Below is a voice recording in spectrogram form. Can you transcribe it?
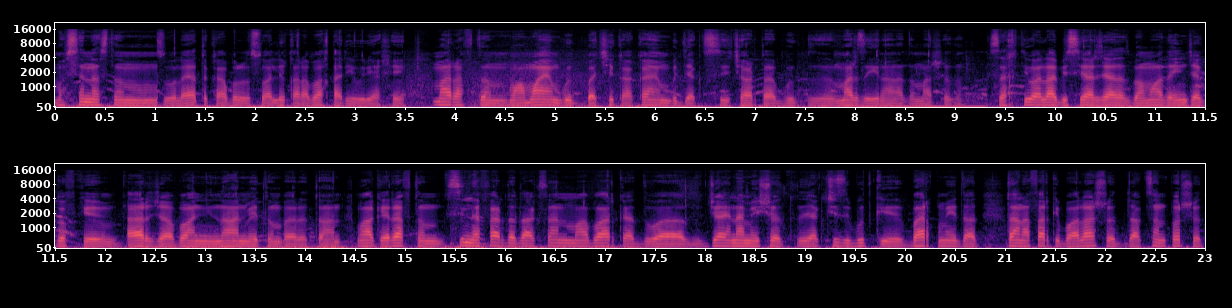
محسن هستم از ولایت کابل سوالی قره قریوری اخی ما رفتم مامایم بود بچه کاکایم بود یک سی چهار تا بود مرز ایران دمر شدم سختی والا بسیار زیاد است. به ما در اینجا گفت که هر جابانی نان میتون برتان. ما که رفتم سی نفر در داکسان ما بار کرد و جای نمی‌شد. یک چیزی بود که برق می‌داد. ده نفر که بالا شد داکسان پر شد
